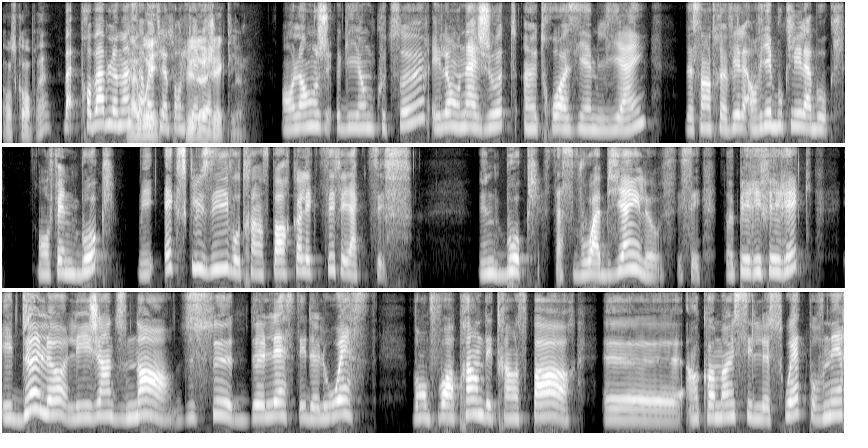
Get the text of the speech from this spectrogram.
On se comprend? Ben, probablement, Ah ça va être le pont de plus Québec. logique. Là. On longe Guillaume Couture et là, on ajoute un troisième lien de centre-ville. On vient boucler la boucle. On fait une boucle, mais exclusive au transport collectif et actif. Une boucle, ça se voit bien, là. C'est un périphérique. Et de là, les gens du nord, du sud, de l'est et de l'ouest vont pouvoir prendre des transports euh, en commun s'ils le souhaitent pour venir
